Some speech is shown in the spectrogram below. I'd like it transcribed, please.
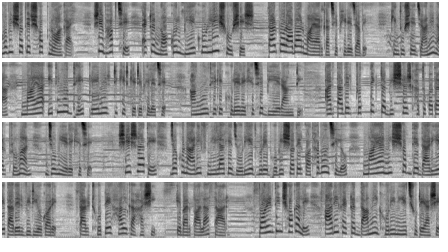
ভবিষ্যতের স্বপ্ন আঁকায়। সে ভাবছে একটা নকল বিয়ে করলেই শো শেষ, তারপর আবার মায়ার কাছে ফিরে যাবে। কিন্তু সে জানে না মায়া ইতিমধ্যেই প্লেনের টিকিট কেটে ফেলেছে। আঙুল থেকে খুলে রেখেছে বিয়ের আংটি, আর তাদের প্রত্যেকটা বিশ্বাসঘাতকতার প্রমাণ জমিয়ে রেখেছে। শেষ রাতে যখন আরিফ নীলাকে জড়িয়ে ধরে ভবিষ্যতের কথা বলছিল, মায়া নিঃশব্দে দাঁড়িয়ে তাদের ভিডিও করে। তার ঠোঁটে হালকা হাসি, এবার পালা তার। পরের দিন সকালে আরিফ একটা দামি ঘড়ি নিয়ে ছুটে আসে।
